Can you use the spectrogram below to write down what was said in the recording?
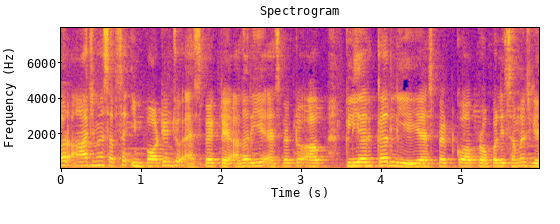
और आज मैं सबसे इंपॉर्टेंट जो एस्पेक्ट है, अगर ये एस्पेक्ट आप क्लियर कर लिए, ये एस्पेक्ट को आप प्रॉपरली समझ गए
